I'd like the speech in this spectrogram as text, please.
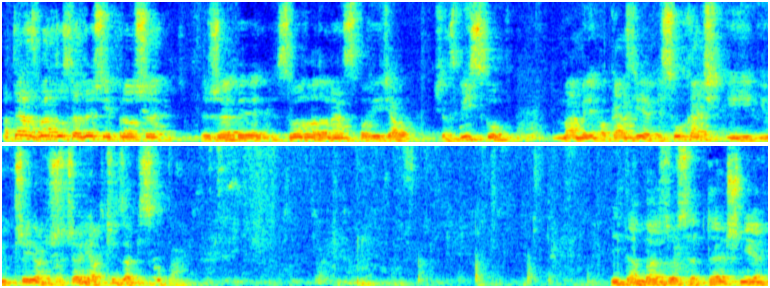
A teraz bardzo serdecznie proszę, żeby słowo do nas powiedział ksiądz biskup. Mamy okazję wysłuchać i, i przyjąć życzenia od księdza biskupa. Witam bardzo serdecznie.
